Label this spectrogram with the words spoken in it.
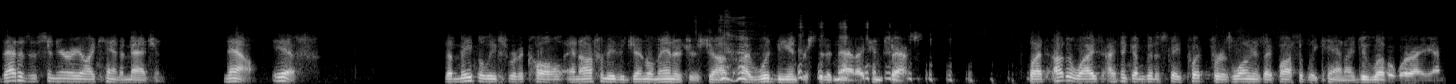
that is a scenario I can't imagine. Now, if the Maple Leafs were to call and offer me the general manager's job, I would be interested in that. I confess. But otherwise, I think I'm going to stay put for as long as I possibly can. I do love it where I am.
